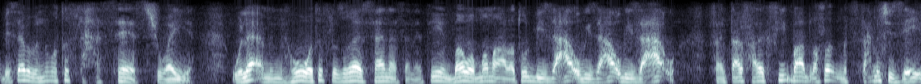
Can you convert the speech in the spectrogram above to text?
بسبب إن هو طفل حساس شوية ولقى من هو طفل صغير سنة سنتين بابا وماما على طول بيزعقوا بيزعقوا بيزعقوا. فأنت عارف حضرتك في بعض الاصوات ما تستحملش الزعيق.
